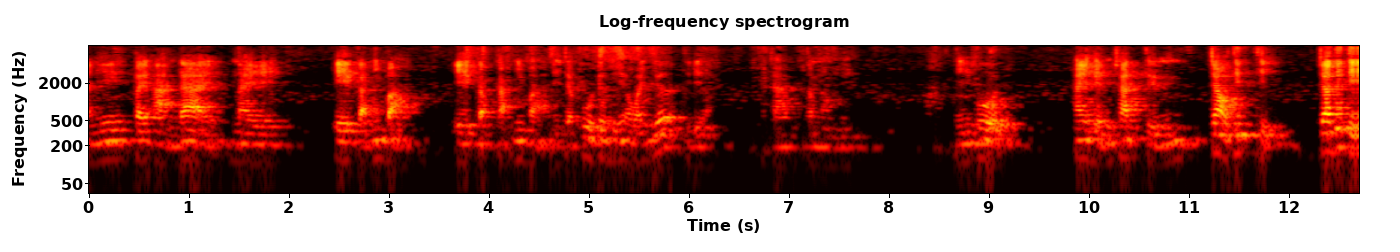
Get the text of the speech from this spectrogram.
อันนี้ไปอ่านได้ในเอกนิบาต เอกกับนิบาตจะพูดเรื่องนี้เอาไว้เยอะทีเดียวนะครับตำนองนี้นี้พูดให้เห็นชัดถึงเจ้าทิฏฐิ เจ้าทิฏฐิ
